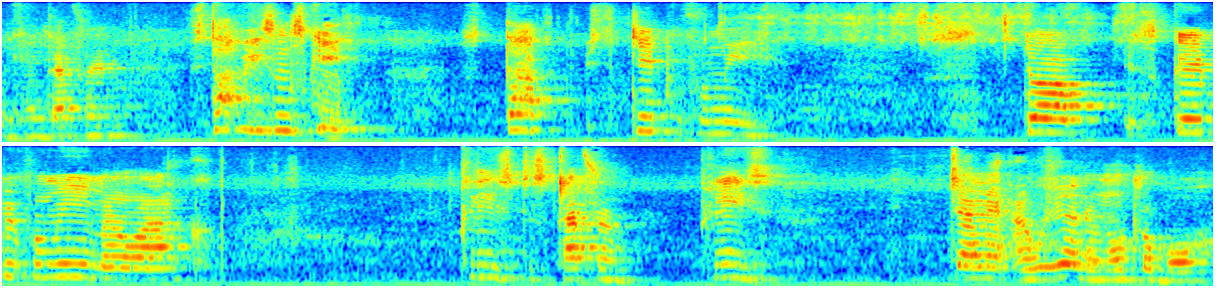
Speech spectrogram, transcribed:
I can't capture him. Stop using escape. Stop escaping from me. Stop escaping from me, Marowak. Please, just capture him. Please. I wish I had Ultra Ball.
